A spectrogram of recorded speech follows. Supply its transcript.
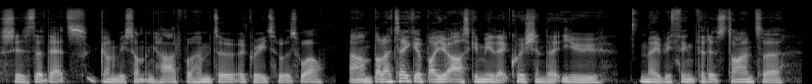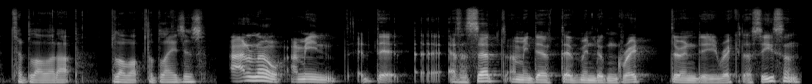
says that that's going to be something hard for him to agree to as well. Um, but I take it by you asking me that question that you maybe think that it's time to to blow it up, blow up the Blazers. I don't know. I mean, they, as I said, I mean they've they've been looking great during the regular season,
